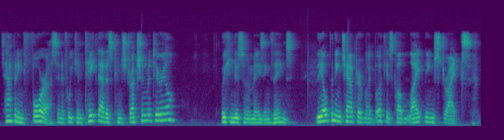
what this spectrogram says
It's happening for us, and if we can take that as construction material, we can do some amazing things. The opening chapter of my book is called Lightning Strikes.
